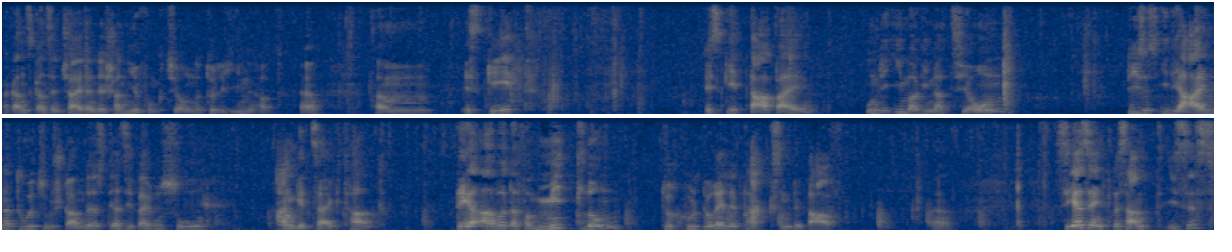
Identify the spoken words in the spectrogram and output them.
eine ganz, ganz entscheidende Scharnierfunktion natürlich innehat. Ja. Ähm, es geht es geht dabei um die Imagination dieses idealen Naturzustandes, der sie bei Rousseau angezeigt hat, der aber der Vermittlung durch kulturelle Praxen bedarf. Ja. Sehr, sehr interessant ist es,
